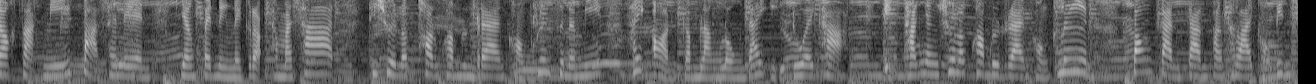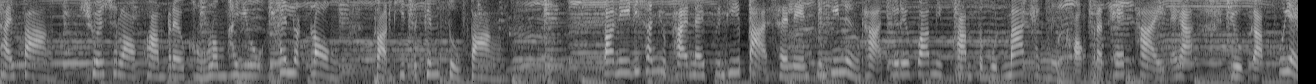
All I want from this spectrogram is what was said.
นอกจากนี้ป่าชายเลนยังเป็นหนึ่งในเกราะธรรมชาติ ที่ช่วยลดทอนความรุนแรงของคลื่นสึนามิให้อ่อนกำลังลงได้อีกด้วยค่ะ อีกทั้งยังช่วยลดความรุนแรงของคลื่น ป้องกันการพังทลายของดินชายฝั่ง ช่วยชะลอความเร็วของลมพายุให้ลดลง ก่อนที่จะขึ้นสู่ฝั่ง ตอนนี้ดิฉันอยู่ภายในพื้นที่ป่าชายเลนพื้นที่หนึ่งค่ะ ที่เรียกว่ามีความสมบูรณ์มากแห่งหนึ่งของประเทศไทยนะคะ อยู่กับผู้ใหญ่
